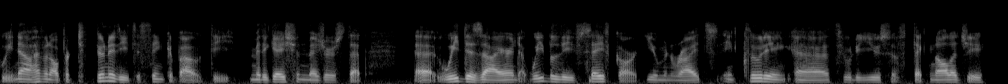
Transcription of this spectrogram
we now have an opportunity to think about the mitigation measures that uh, we desire and that we believe safeguard human rights, including uh, through the use of technology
